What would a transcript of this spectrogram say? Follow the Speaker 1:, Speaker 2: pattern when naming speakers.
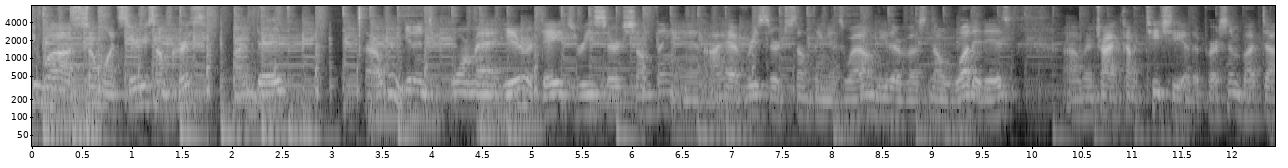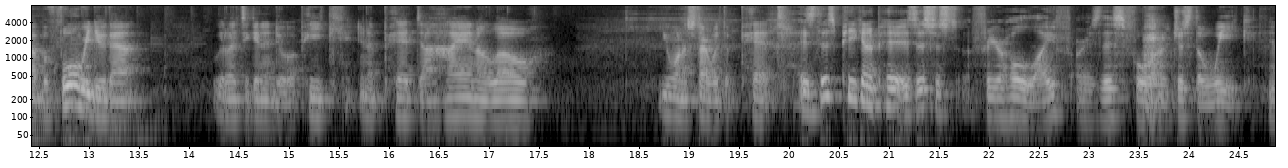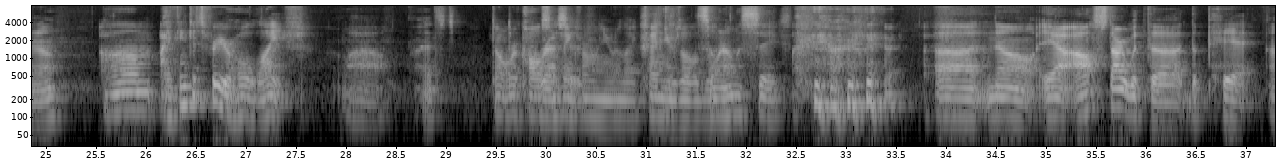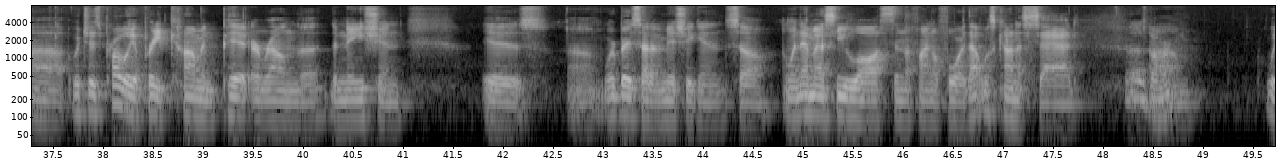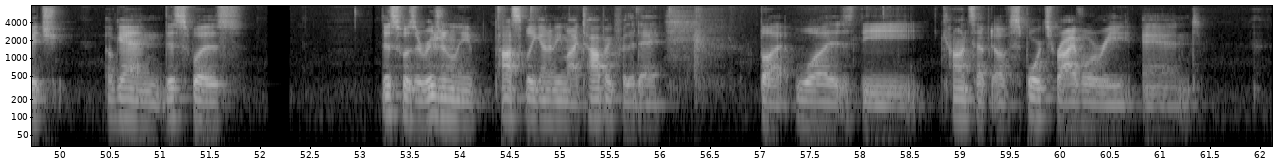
Speaker 1: to uh, Somewhat Serious. I'm Chris.
Speaker 2: I'm Dave.
Speaker 1: Uh, we're going to get into format here. Dave's researched something, and I have researched something as well. Neither of us know what it is. Uh, we're going to try and kind of teach the other person, but uh, before we do that, we like to get into a peak in a pit, a high and a low. You want to start with the pit.
Speaker 2: Is this peak in a pit? Is this just for your whole life, or is this for just the week? You know.
Speaker 1: Um, I think it's for your whole life.
Speaker 2: Wow, that's
Speaker 1: Don't recall something from when you were like 10 years old.
Speaker 2: so. When I was six. uh, no, yeah, I'll start with the the pit, uh, which is probably a pretty common pit around the the nation. Is um, we're based out of Michigan, so when MSU lost in the Final Four, that was kind of sad.
Speaker 1: That was bummer.
Speaker 2: um, which again this was this was originally possibly going to be my topic for the day but was the concept of sports rivalry and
